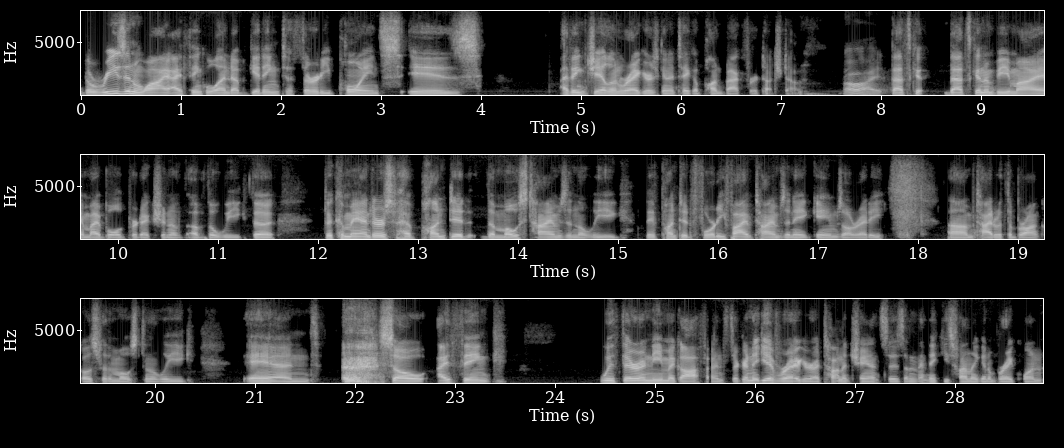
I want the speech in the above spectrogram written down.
the reason why I think we'll end up getting to 30 points is I think Jalen Reagor is going to take a punt back for a touchdown. All right. That's that's going to be my my bold prediction of, of the week. The the Commanders have punted the most times in the league. They've punted 45 times in eight games already, um, tied with the Broncos for the most in the league. And so I think with their anemic offense, they're going to give Reagor a ton of chances, and I think he's finally going to break one.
